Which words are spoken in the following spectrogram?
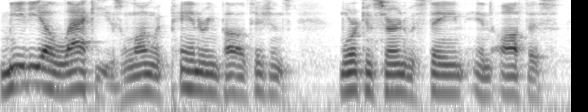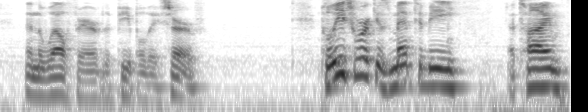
media lackeys, along with pandering politicians more concerned with staying in office than the welfare of the people they serve. Police work is meant to be a time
